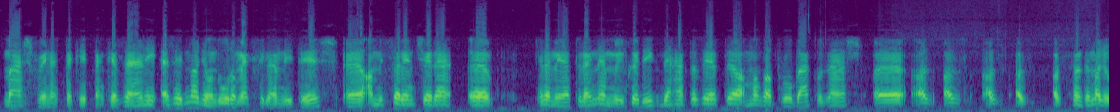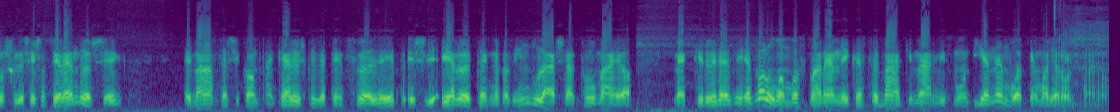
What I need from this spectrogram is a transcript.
másféleképpen kezelni. Ez egy nagyon durva megfélemlítés, ami szerencsére remélhetőleg nem működik, de hát azért a maga próbálkozás az, az, az, az, az szerintem nagyon súlyos, és az, hogy a rendőrség egy választási kampány kellős közepén föllép, és jelölteknek az indulását próbálja megkérőlezni, ez valóban most már emlékeztet, bárki már mit mond, ilyen nem volt még Magyarországon.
